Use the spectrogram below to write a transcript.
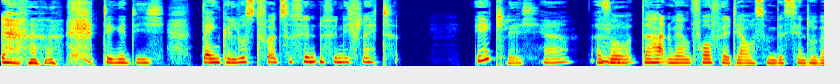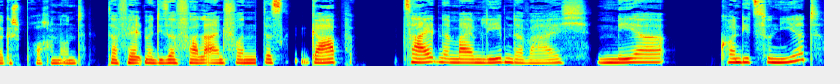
Dinge, die ich denke, lustvoll zu finden, finde ich vielleicht eklig, ja. Also hm. da hatten wir im Vorfeld ja auch so ein bisschen drüber gesprochen und da fällt mir dieser Fall ein von, das gab Zeiten in meinem Leben, da war ich mehr konditioniert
